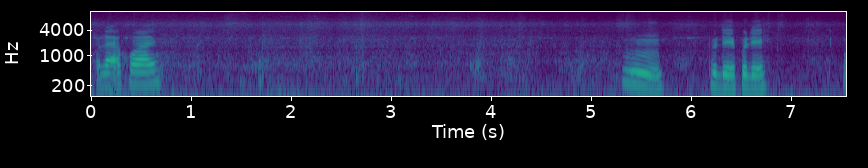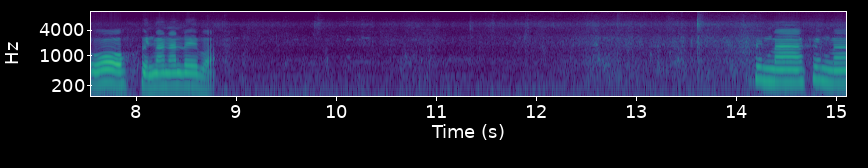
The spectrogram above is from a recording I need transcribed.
ไปไล่ควาย อืมพอดีพอดีโอ้ขึ้นมานั้นเลยบ่ขึ้นมาขึ้นมา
